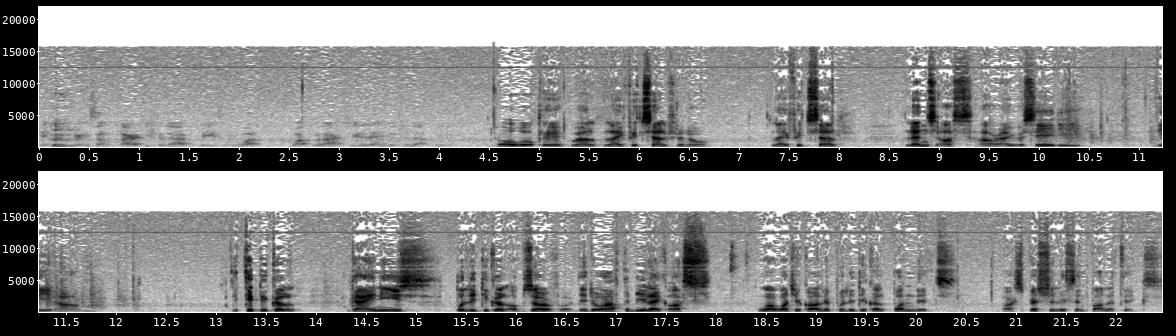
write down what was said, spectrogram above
Can you bring some clarity to that, please? What, what would actually lend you to that, please? Oh, okay. Well, life itself, you know, life itself lends us, or I would say the, the, um, the typical Guyanese political observer. They don't have to be like us, who are what you call the political pundits or specialists in politics.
